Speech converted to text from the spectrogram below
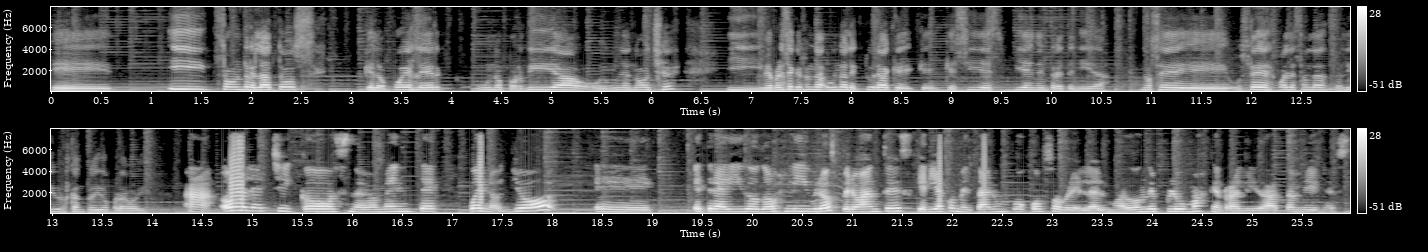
y son relatos que lo puedes leer uno por día o, en una noche y me parece que es una, una lectura que, que, sí es bien entretenida. No sé, ustedes, ¿cuáles son los libros que han traído para hoy? Ah, hola chicos, nuevamente. Bueno, yo eh, he traído dos libros, pero antes quería comentar un poco sobre el almohadón de plumas, que en realidad también es,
